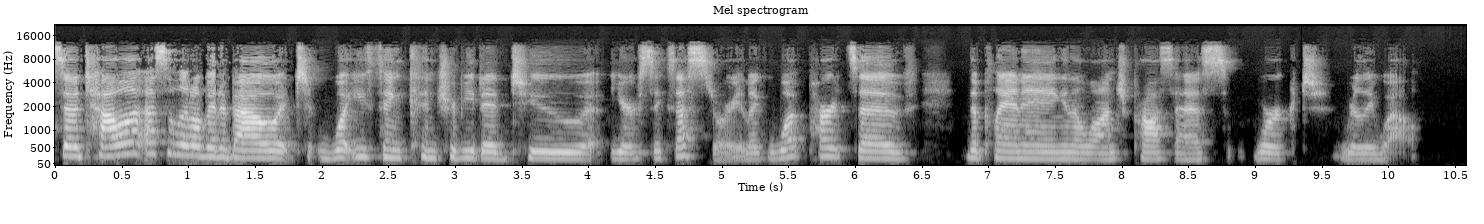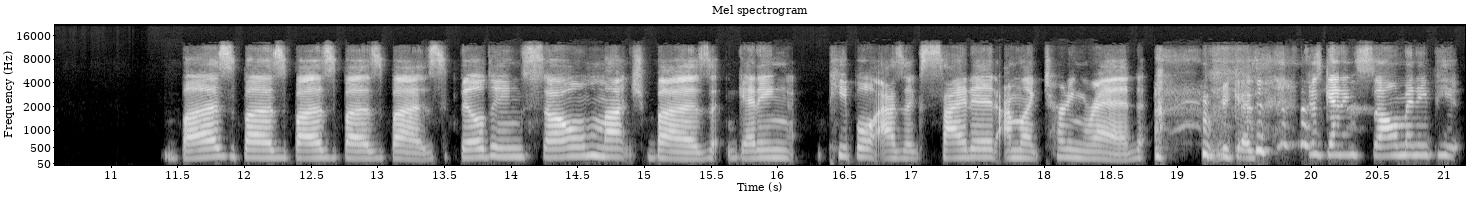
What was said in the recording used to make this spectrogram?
so tell us a little bit about what you think contributed to your success story. Like what parts of the planning and the launch process worked really well? Buzz, buzz, buzz, buzz, buzz. Building so much buzz, getting people as excited. I'm like turning red because just getting so many people,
